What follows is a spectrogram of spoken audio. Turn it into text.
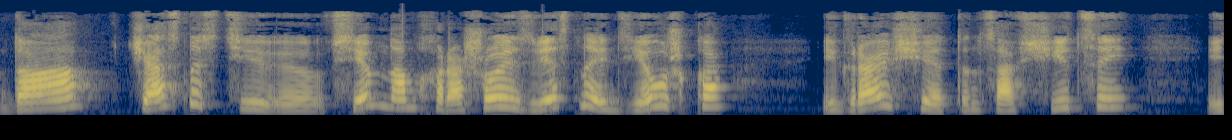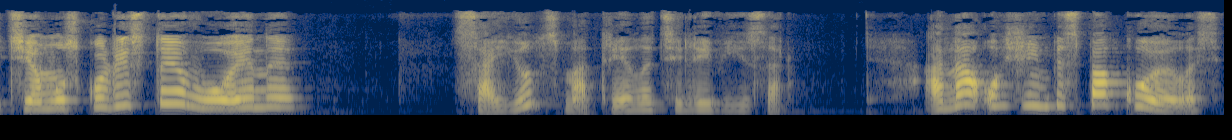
Да, в частности, э, всем нам хорошо известная девушка, играющая танцовщицей, и те мускулистые воины. Саюн смотрела телевизор. Она очень беспокоилась,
